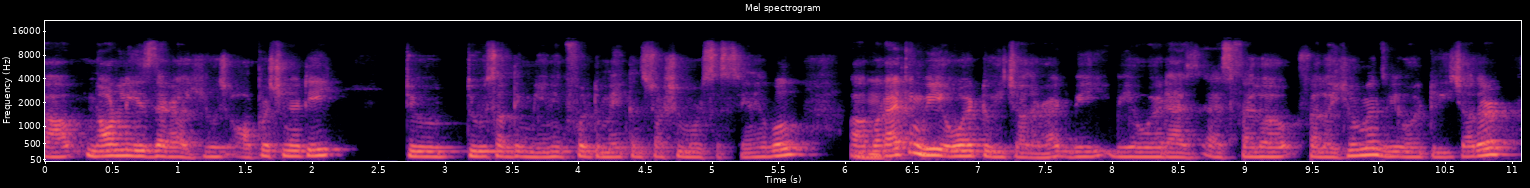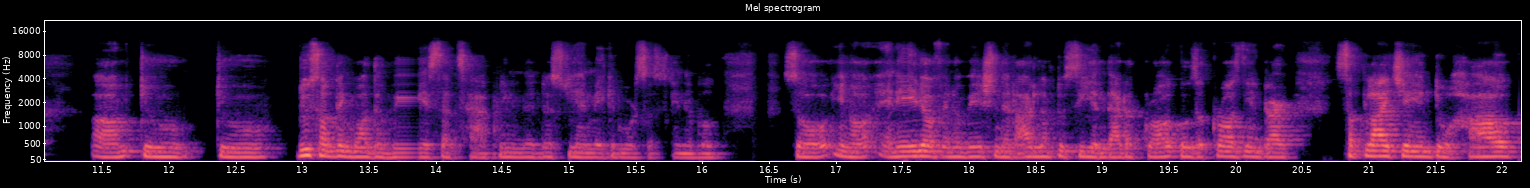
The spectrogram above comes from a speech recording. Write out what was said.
uh, not only is there a huge opportunity to do something meaningful to make construction more sustainable. Uh, mm-hmm. But I think we owe it to each other, right? We we owe it as as fellow fellow humans. We owe it to each other um, to to do something about the waste that's happening in the industry and make it more sustainable. So, you know, an area of innovation that I'd love to see, and that across, goes across the entire supply chain to how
